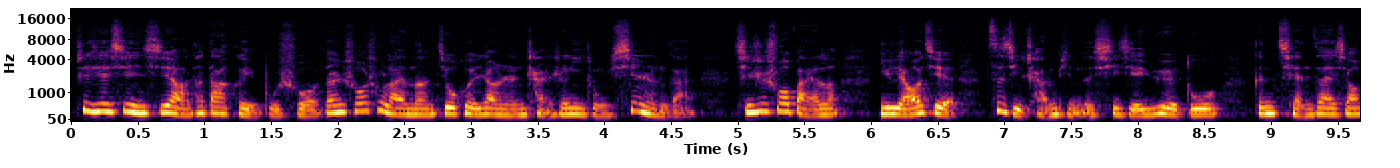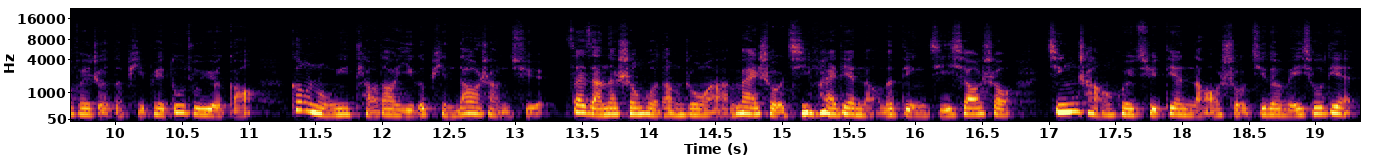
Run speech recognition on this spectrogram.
这些信息啊，他大可以不说，但说出来呢，就会让人产生一种信任感。其实说白了，你了解自己产品的细节越多，跟潜在消费者的匹配度就越高，更容易调到一个频道上去。在咱的生活当中啊，卖手机、卖电脑的顶级销售，经常会去电脑、手机的维修店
